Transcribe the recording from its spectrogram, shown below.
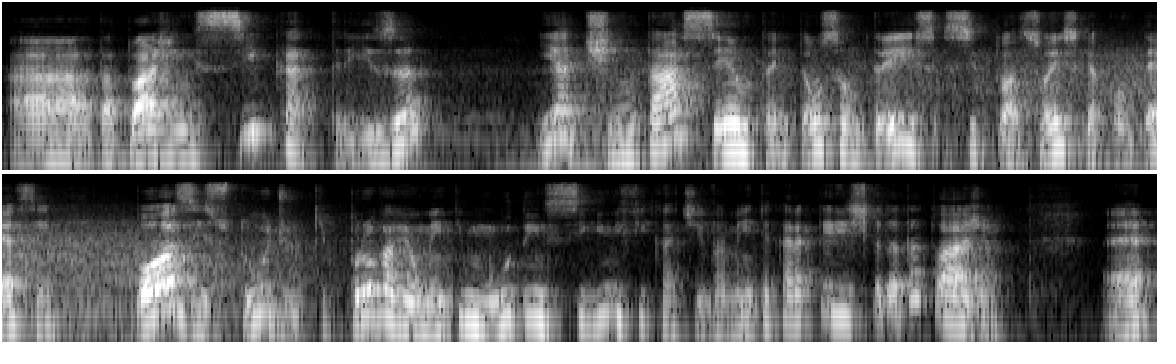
a tatuagem cicatriza e a tinta assenta. Então são três situações que acontecem pós-estúdio que provavelmente mudem significativamente a característica da tatuagem. Né?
